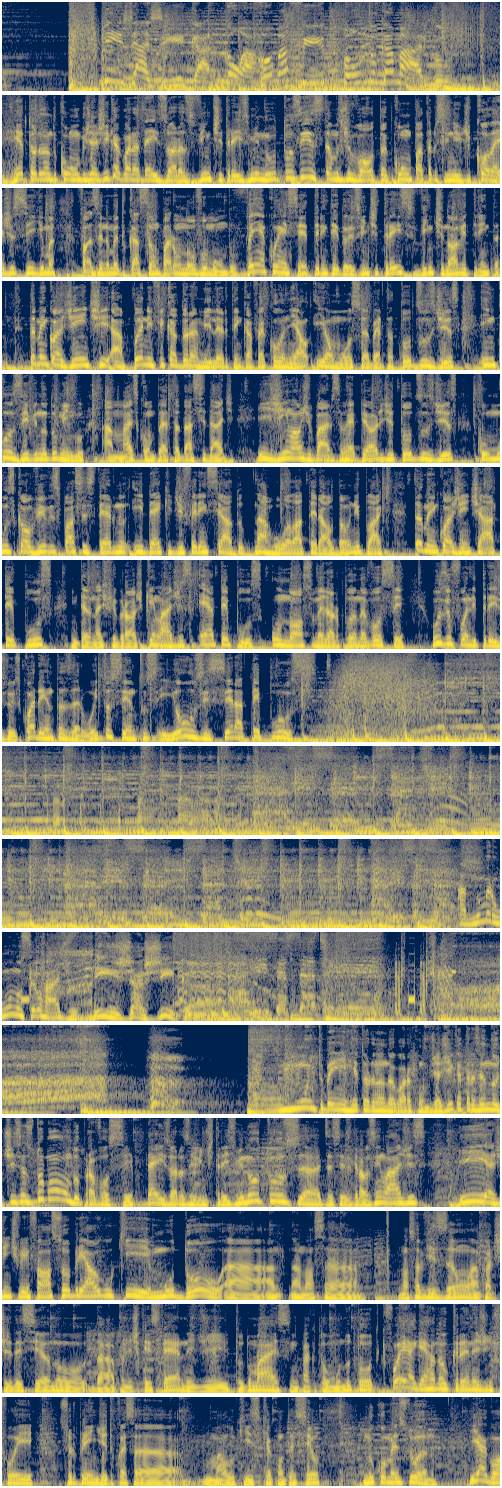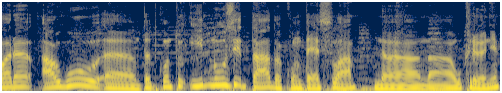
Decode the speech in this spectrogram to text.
Bija a dica com arroba fi ponto Camargo. Retornando com o Bijagica, agora 10 horas 23 minutos e estamos de volta com o patrocínio de Colégio Sigma, fazendo uma educação para um novo mundo. Venha conhecer 3223 2930. Também com a gente, a panificadora Miller tem café colonial e almoço é aberta todos os dias, inclusive no domingo, a mais completa da cidade. E Gin Lounge Bar, seu happy hour de todos os dias, com música ao vivo, espaço externo e deck diferenciado na rua lateral da Uniplac. Também com a gente a AT Plus, internet fibra ótica em Lages é AT Plus. O nosso melhor plano é você. Use o fone 32 3240 0800 e ouse ser AT Plus. A número 1 um no seu rádio. Bija Gica. Muito bem, retornando agora com o Bijagica, trazendo notícias do mundo para você. 10 horas e 23 minutos, uh, 16 graus em Lages. E a gente vem falar sobre algo que mudou a, a, a nossa nossa visão a partir desse ano da política externa e de tudo mais, que impactou o mundo todo, que foi a guerra na Ucrânia. A gente foi surpreendido com essa maluquice que aconteceu no começo do ano. E agora, algo uh, tanto quanto inusitado acontece lá na, na Ucrânia,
